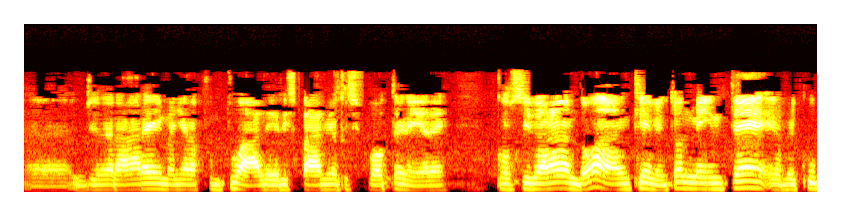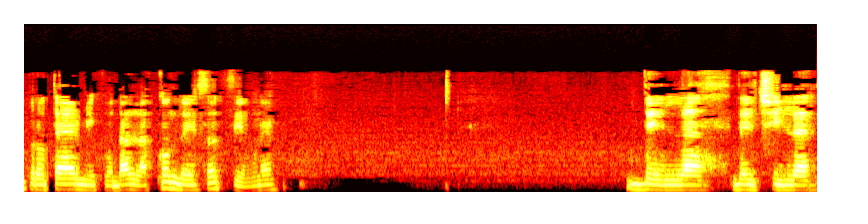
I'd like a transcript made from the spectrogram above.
eh, generare in maniera puntuale il risparmio che si può ottenere considerando anche eventualmente il recupero termico dalla condensazione del, del chiller.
